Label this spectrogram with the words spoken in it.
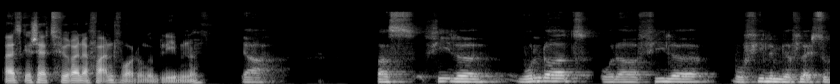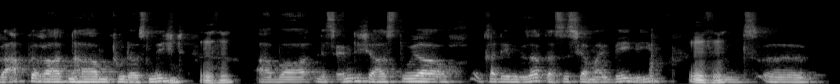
als Geschäftsführer in der Verantwortung geblieben, ne? Ja, was viele wundert oder viele, wo viele mir vielleicht sogar abgeraten haben, tu das nicht. Mhm. Aber letztendlich hast du ja auch gerade eben gesagt, das ist ja mein Baby. Mhm. Und äh,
